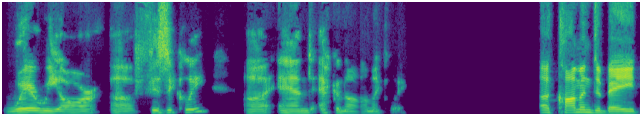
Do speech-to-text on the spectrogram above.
where we are uh, physically uh, and economically. A common debate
